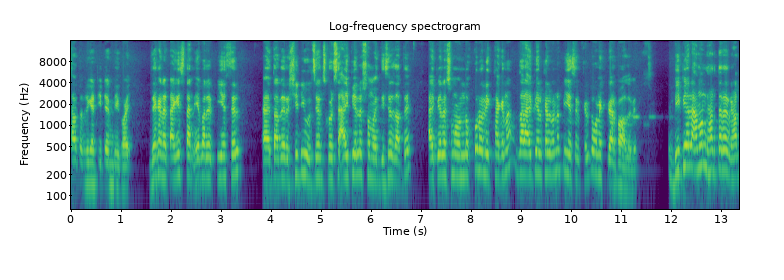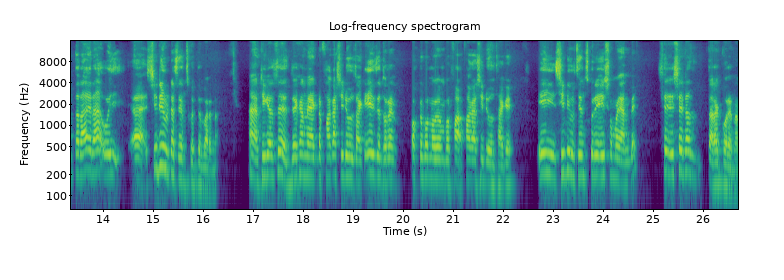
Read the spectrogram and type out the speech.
South Africa T ten league হয়, যেখানে পাকিস্তান এবারের পিএসএল তাদের শিডিউল চেঞ্জ করছে আইপিএল এর সময় দিছে যাতে আইপিএল এর সময় অন্য কোনো লিগ থাকে না, যারা আইপিএল খেলবে না পিএসএল খেলবে, অনেক প্লেয়ার পাওয়া যাবে। বিপিএল এমন ঘাটতারার ঘাটতারা, এরা ওই শিডিউলটা চেঞ্জ করতে পারে না। হ্যাঁ ঠিক আছে, যেখানে একটা ফাঁকা শিডিউল থাকে, এই যে ধরেন অক্টোবর, নভেম্বর ফাঁকা শিডিউল থাকে, এই শিডিউল চেঞ্জ করে এই সময় আনবে সেটা তারা করে না।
